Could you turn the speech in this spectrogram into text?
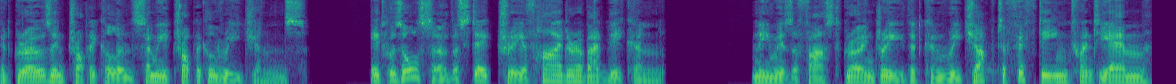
It grows in tropical and semi-tropical regions. It was also the state tree of Hyderabad Deccan. Neem is a fast-growing tree that can reach up to 15-20 m,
